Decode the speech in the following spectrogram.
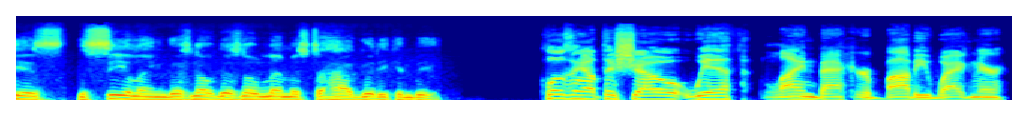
his the ceiling. There's no there's no limits to how good he can be. Closing out the show with linebacker Bobby Wagner.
